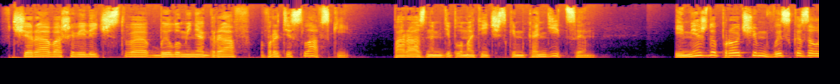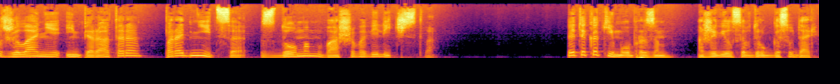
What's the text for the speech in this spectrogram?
Вчера, Ваше Величество, был у меня граф Вратиславский по разным дипломатическим кондициям и, между прочим, высказал желание императора породниться с домом Вашего Величества. Это каким образом? Оживился вдруг государь.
